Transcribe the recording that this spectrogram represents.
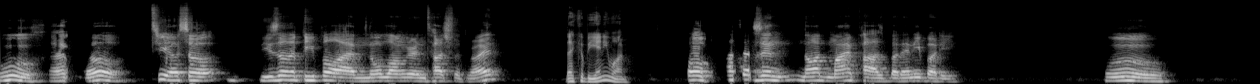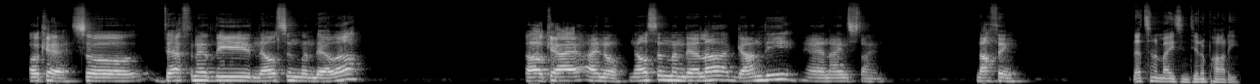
Ooh, I know. Yeah, so these are the people I'm no longer in touch with, right? That could be anyone. Oh, as in not my past, but anybody. Ooh. Okay, so definitely Nelson Mandela. Okay, I, I know. Nelson Mandela, Gandhi, and Einstein. Nothing. That's an amazing dinner party.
